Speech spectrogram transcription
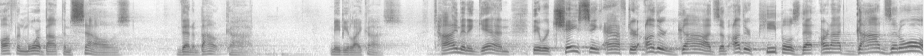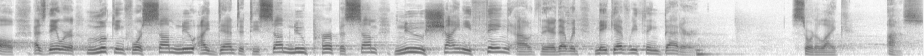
often more about themselves than about God, maybe like us. Time and again, they were chasing after other gods of other peoples that are not gods at all, as they were looking for some new identity, some new purpose, some new shiny thing out there that would make everything better. Sort of like us.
